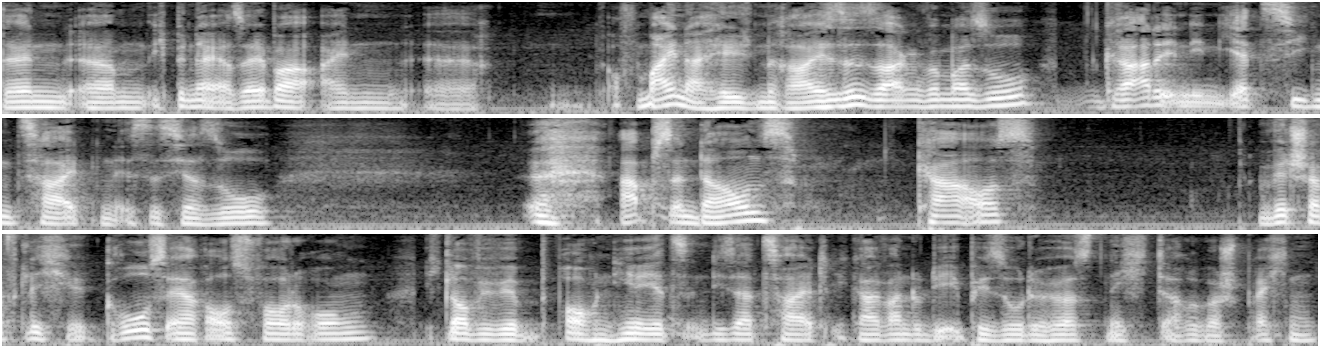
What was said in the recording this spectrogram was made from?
Denn ähm, ich bin da ja selber ein äh, auf meiner Heldenreise, sagen wir mal so. Gerade in den jetzigen Zeiten ist es ja so, äh, Ups und Downs, Chaos, wirtschaftliche große Herausforderungen. Ich glaube, wir brauchen hier jetzt in dieser Zeit, egal wann du die Episode hörst, nicht darüber sprechen.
